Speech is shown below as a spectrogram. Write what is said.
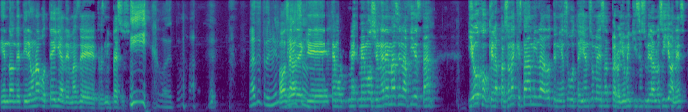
en donde tiré una botella de más de 3 mil pesos. Hijo de tu madre. Más de 3 mil O sea, de pesos. que te me, me emocioné de más en la fiesta. Y ojo, que la persona que estaba a mi lado tenía su botella en su mesa, pero yo me quise subir a los sillones,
